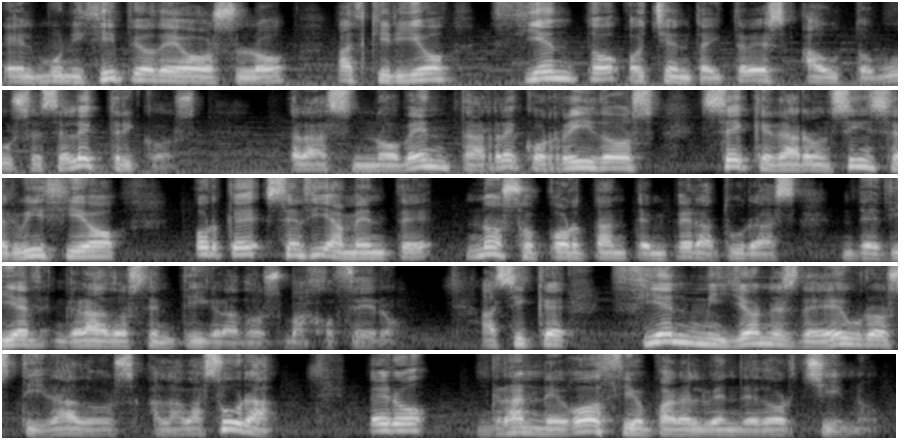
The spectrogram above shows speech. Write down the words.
el municipio de Oslo adquirió 183 autobuses eléctricos. Tras 90 recorridos se quedaron sin servicio porque sencillamente no soportan temperaturas de 10 grados centígrados bajo cero. Así que 100 millones de euros tirados a la basura, pero gran negocio para el vendedor chino.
